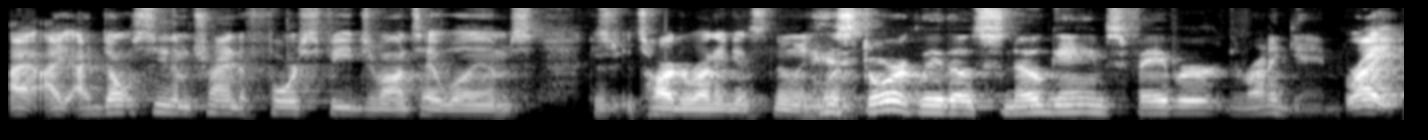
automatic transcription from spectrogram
I I don't see them trying to force feed Javonte Williams because it's hard to run against New England. Historically, those snow games favor the running game, right?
